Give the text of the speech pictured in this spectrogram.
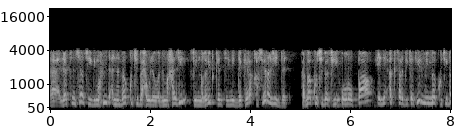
لا تنسى سيدي محمد أن ما كتب حول وادي المخازن في المغرب كانت الذاكرة قصيرة جدا. فما كتب في أوروبا يعني أكثر بكثير مما كتب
